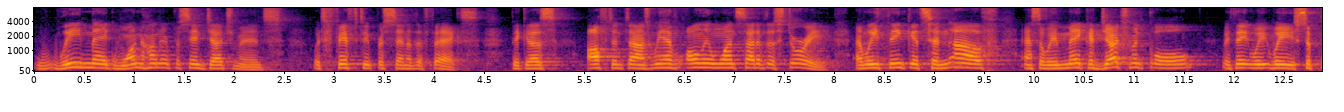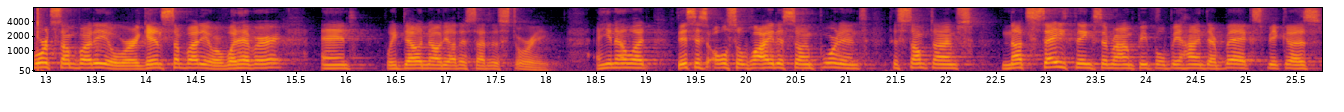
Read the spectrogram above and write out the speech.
We make 100% judgments with 50% of the facts because oftentimes we have only one side of the story and we think it's enough. And so we make a judgment call. We think we, we support somebody or we're against somebody or whatever, and we don't know the other side of the story. And you know what? This is also why it is so important to sometimes not say things around people behind their backs because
